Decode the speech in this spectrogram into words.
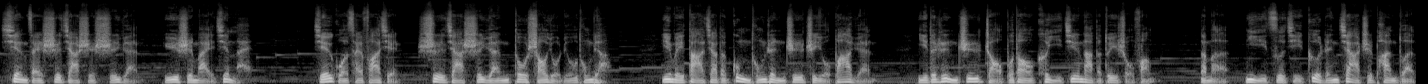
现在市价是十元，于是买进来，结果才发现市价十元都少有流通量，因为大家的共同认知只有八元，你的认知找不到可以接纳的对手方。那么，你以自己个人价值判断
